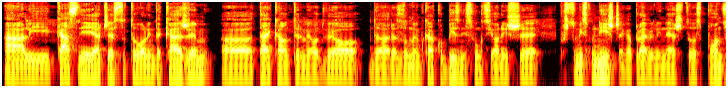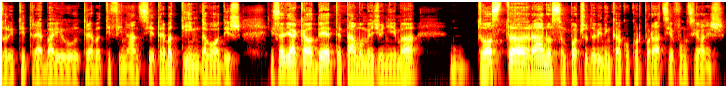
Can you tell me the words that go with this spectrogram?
ali kasnije ja često to volim da kažem, uh, taj counter me odveo da razumem kako biznis funkcioniše, pošto mi smo ni iz čega pravili nešto, sponzori ti trebaju, treba ti financije, treba tim da vodiš i sad ja kao dete tamo među njima, dosta rano sam počeo da vidim kako korporacija funkcioniše,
